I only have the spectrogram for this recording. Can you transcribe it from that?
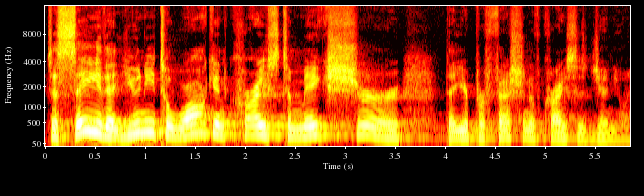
to say that you need to walk in Christ to make sure that your profession of Christ is genuine.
